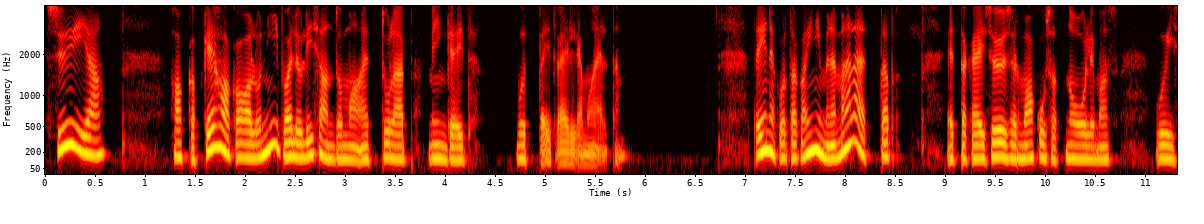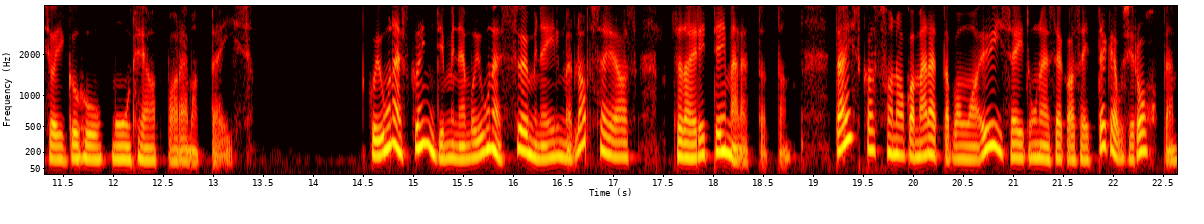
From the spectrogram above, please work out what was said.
süüa, hakkab kehakaalu nii palju lisanduma, et tuleb mingeid võtteid välja mõelda. teinekord aga inimene mäletab, et ta käis öösel magusat noolimas või sõi kõhu muud head paremat täis. kui unes kõndimine või unes söömine ilmneb lapseeas, seda eriti ei mäletata. täiskasvanu aga mäletab oma öiseid unesegaseid tegevusi rohkem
